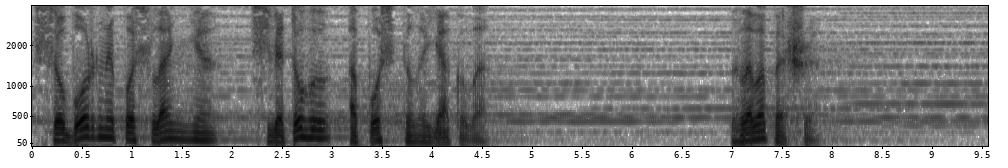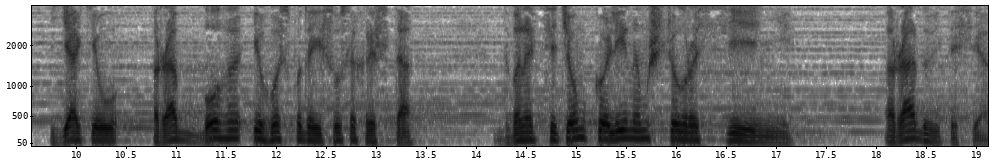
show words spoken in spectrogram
Соборне послання святого апостола Якова. Глава перша. Яків, раб Бога і Господа Ісуса Христа, дванадцятьом колінам, що в розсіянні. Радуйтеся.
